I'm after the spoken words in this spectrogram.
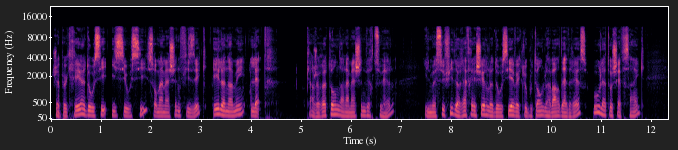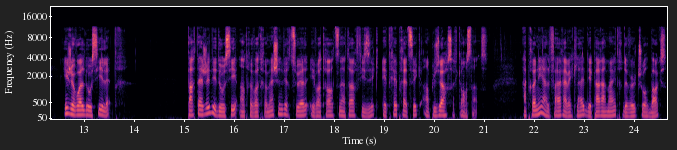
Je peux créer un dossier ici aussi sur ma machine physique et le nommer Lettres. Quand je retourne dans la machine virtuelle, il me suffit de rafraîchir le dossier avec le bouton de la barre d'adresse ou la touche F5 et je vois le dossier lettres. Partager des dossiers entre votre machine virtuelle et votre ordinateur physique est très pratique en plusieurs circonstances. Apprenez à le faire avec l'aide des paramètres de VirtualBox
